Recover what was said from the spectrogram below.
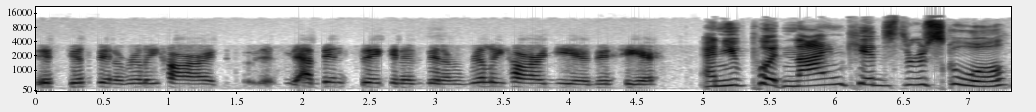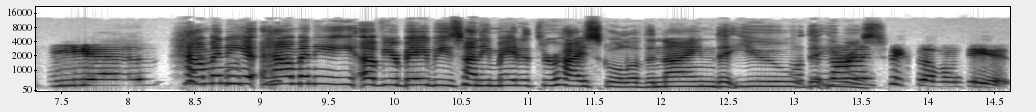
it's just been a really hard. I've been sick, and it's been a really hard year this year. And you've put nine kids through school. Yes. How many how many of your babies, honey, made it through high school of the nine that you Of that you nine, raised? six of them did.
